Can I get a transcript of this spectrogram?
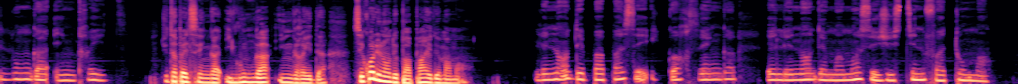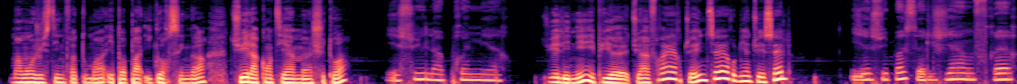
Ilunga Ingrid. Tu t'appelles Senga Ilunga Ingrid. C'est quoi le nom de papa et de maman? Le nom de papa c'est Igor Senga et le nom de maman c'est Justine Fatouma. Maman Justine Fatouma et papa Igor Senga. Tu es la quantième chez toi? Je suis la première. Tu es l'aîné et puis euh, tu as un frère, tu as une sœur ou bien tu es seule? Je suis pas seule, j'ai un frère.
